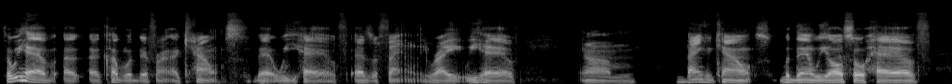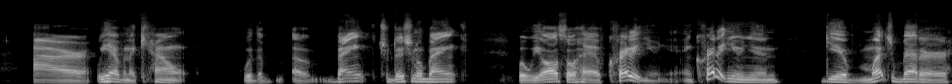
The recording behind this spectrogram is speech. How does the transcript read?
so we have a, a couple of different accounts that we have as a family, right? We have um bank accounts, but then we also have our we have an account with a, a bank, traditional bank, but we also have credit union and credit union give much better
